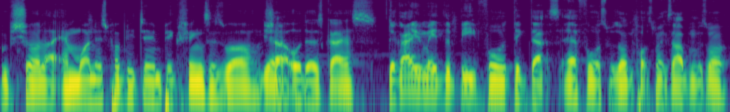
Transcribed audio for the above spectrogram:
I'm sure like M1 is probably doing big things as well. Yeah. Shout out all those guys. The guy who made the beat for DigDat's Air Force was on Pop Smoke's album as well.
